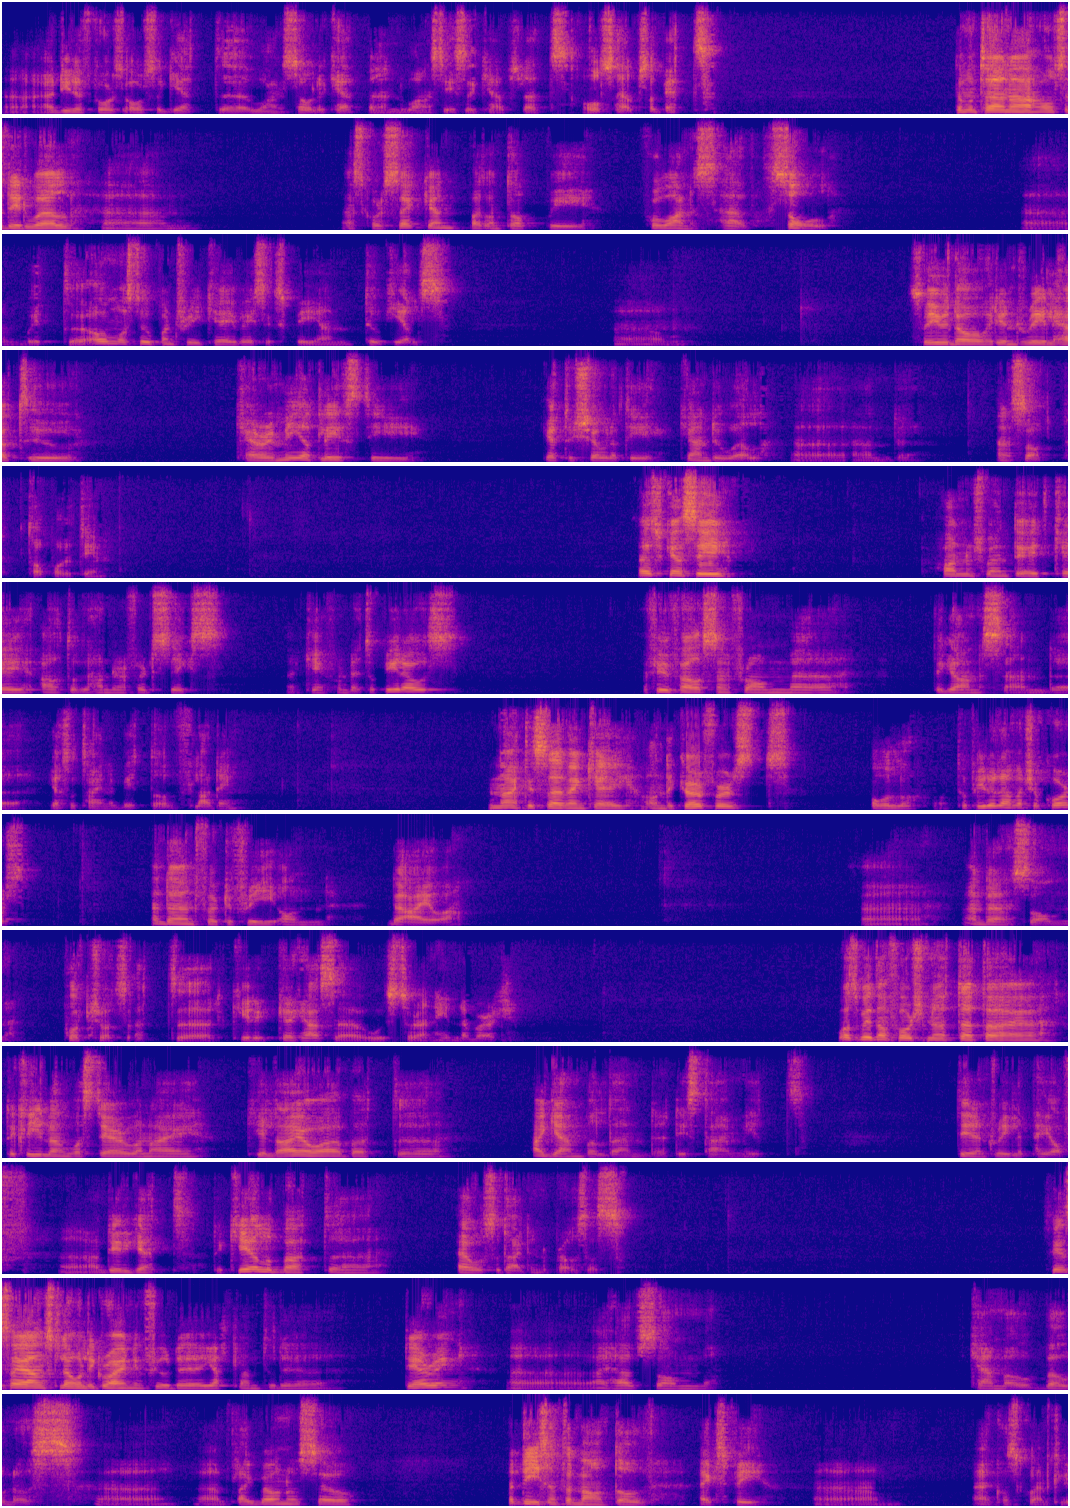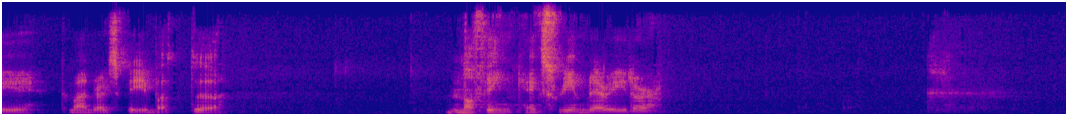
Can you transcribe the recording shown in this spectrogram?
I did of course also get one solar cap and one season cap, so that also helps a bit. The Montana also did well. Um, I scored second, but on top we, for once, have Sol uh, with uh, almost 2.3k base XP and two kills. Um, so even though he didn't really have to carry me, at least he get to show that he can do well uh, and uh, up top of the team. As you can see, 128k out of the 136 came from the torpedoes, a few thousand from uh, the guns, and uh, just a tiny bit of flooding. 97k on the Kurfürst, all torpedo damage, of course, and then 33 on the Iowa. Uh, and then some potshots at uh, Kirikasa, and Hindenburg. Was a bit unfortunate that uh, the Cleveland was there when I killed Iowa, but uh, I gambled, and this time it didn't really pay off. Uh, I did get the kill, but uh, I also died in the process. Since I am slowly grinding through the Jutland to the daring, uh, I have some camo bonus uh, and flag bonus, so a decent amount of XP um, and consequently commander XP, but uh, nothing extreme there either.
